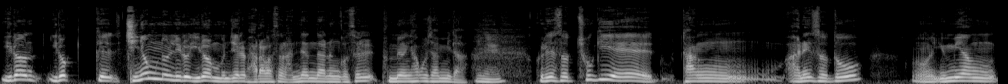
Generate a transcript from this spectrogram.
이런 이렇게 진영 논리로 이런 문제를 바라봐서는 안 된다는 것을 분명히 하고자 합니다. 네. 그래서 초기에 당 안에서도 어 윤미향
